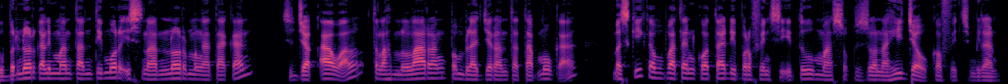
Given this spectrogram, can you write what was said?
Gubernur Kalimantan Timur Isnar Nur mengatakan sejak awal telah melarang pembelajaran tatap muka meski kabupaten kota di provinsi itu masuk zona hijau COVID-19.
